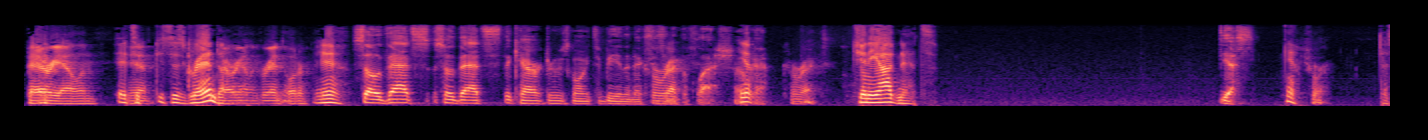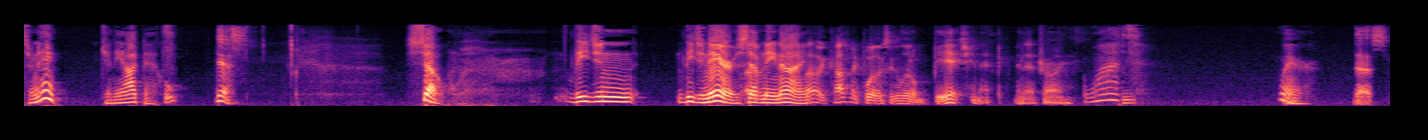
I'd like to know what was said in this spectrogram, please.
Barry Allen. It's, yeah. a, it's his granddaughter. Barry Allen granddaughter. Yeah. so that's so that's the character who's going to be in the next season of Correct. the Flash. Yep. Okay. Correct. Jenni Ognats. Yes. Yeah. Sure. That's her name. Jenni Ognats. Cool. Yes. So, Legion Legionnaires 79. By the Cosmic Boy looks like a little bitch in that in that drawing. what? Mm. Where? Does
